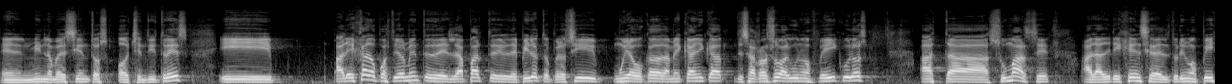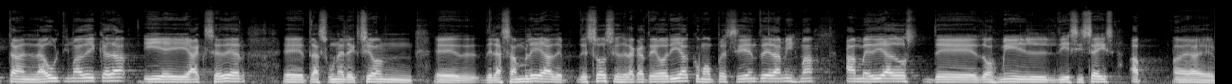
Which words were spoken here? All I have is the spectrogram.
en 1983 y alejado posteriormente de la parte de, de piloto, pero sí muy abocado a la mecánica, desarrolló algunos vehículos hasta sumarse a la dirigencia del turismo pista en la última década y eh, acceder, eh, tras una elección eh, de la Asamblea de, Socios de la categoría, como presidente de la misma a mediados de 2016 a- eh,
